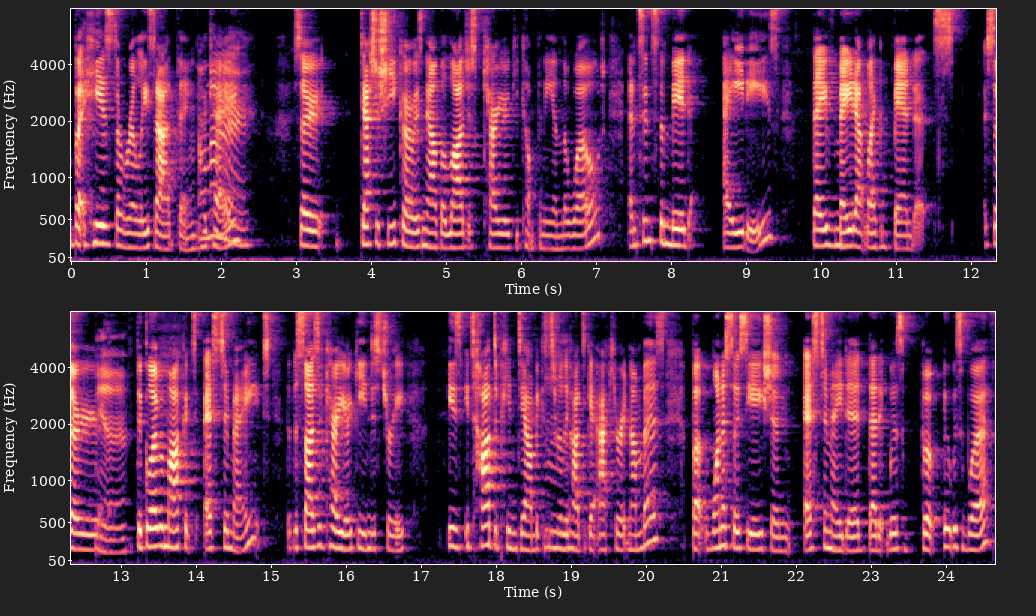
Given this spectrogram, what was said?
But here's the really sad thing, Oh, okay? no. So Daiichikosho is now the largest karaoke company in the world. And since the mid 80s, they've made out like bandits. So Yeah. the global markets estimate that the size of karaoke industry is it's hard to pin down because it's Mm. really hard to get accurate numbers. But one association estimated that it was bu- it was worth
